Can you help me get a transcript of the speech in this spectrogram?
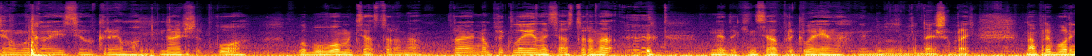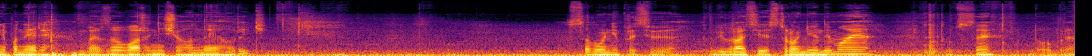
Ця вмикається окремо. Далі по лобовому ця сторона правильно приклеєна, ця сторона не до кінця приклеєна. Не буду далі брати. На приборній панелі без зауважень нічого не горить. В салоні працює, вібрації сторонньої немає. Тут все добре.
